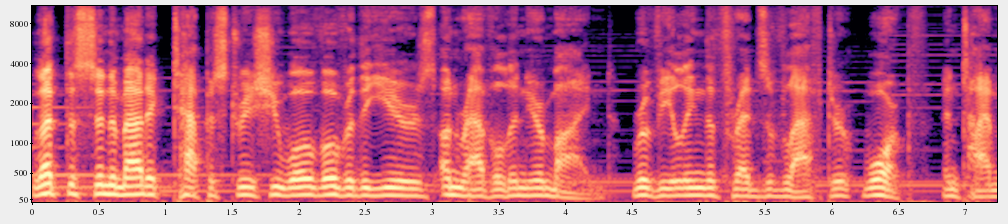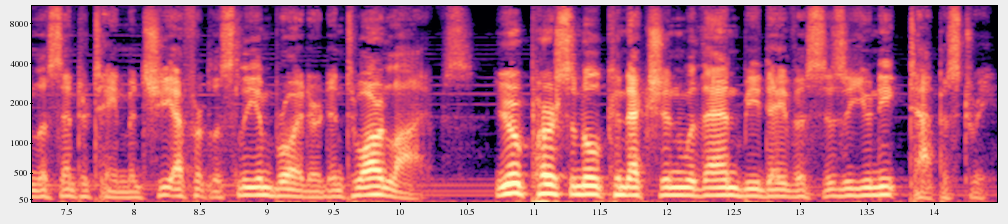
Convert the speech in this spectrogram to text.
Let the cinematic tapestry she wove over the years unravel in your mind, revealing the threads of laughter, warmth, and timeless entertainment she effortlessly embroidered into our lives. Your personal connection with Ann B. Davis is a unique tapestry,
